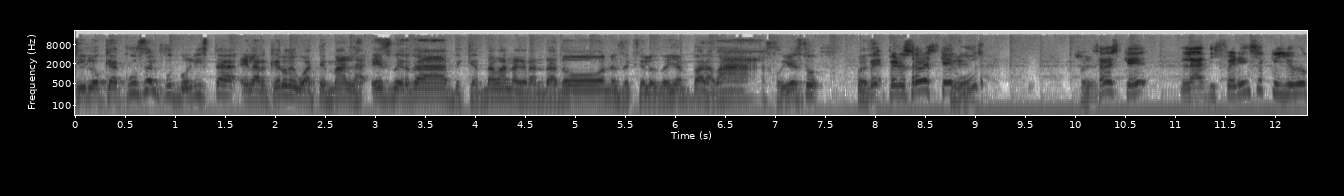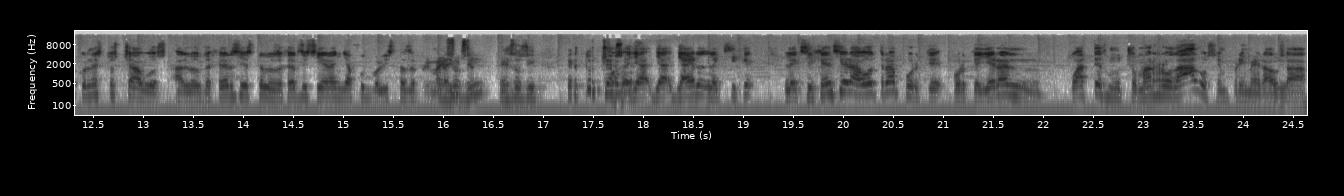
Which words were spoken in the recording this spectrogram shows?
si lo que acusa el futbolista, el arquero de Guatemala, es verdad, de que andaban agrandadones, de que los veían para abajo y esto, pues... Pero ¿sabes qué, Gus? ¿Sabes qué? La diferencia que yo veo con estos chavos a los de Jersey es que los de Jersey sí eran ya futbolistas de primera eso división. Sí, eso sí. Estos chavos... O sea, ya, ya, ya era la, exige, la exigencia era otra porque, porque ya eran cuates mucho más rodados en primera. O sea,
